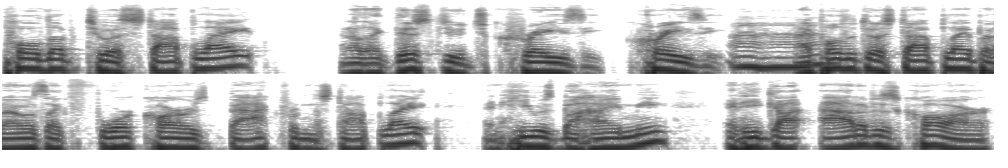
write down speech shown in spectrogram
pulled up to a stoplight and I was like, this dude's crazy, crazy. Uh-huh. I pulled up to a stoplight, but I was like four cars back from the stoplight and he was behind me and he got out of his car.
